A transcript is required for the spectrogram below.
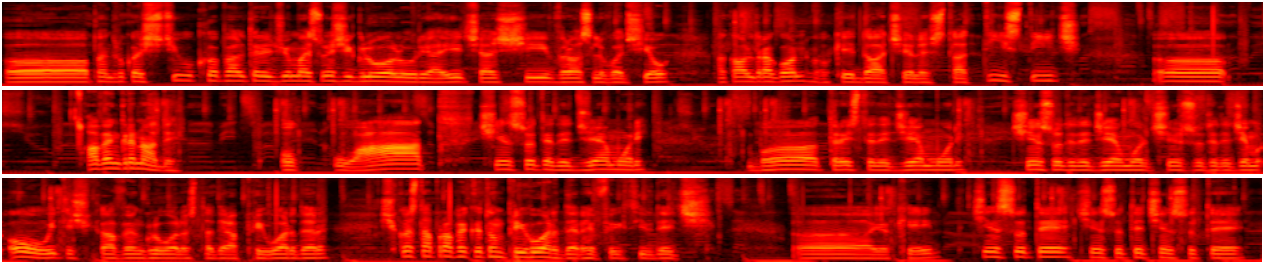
uh, pentru că știu că pe alte regiuni mai sunt și gluoluri aici și vreau să le văd și eu. Acaul Dragon, ok, da, acele statistici, uh, avem grenade. O, what? 500 de gemuri, bă, 300 de gemuri, 500 de gemuri, 500 de gemuri. Oh, uite și că avem gluolul ăsta de la pre-order și costă aproape cât un pre-order, efectiv, deci Uh, e ok. 500, 500, 500,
